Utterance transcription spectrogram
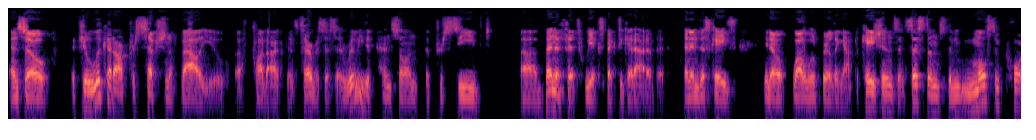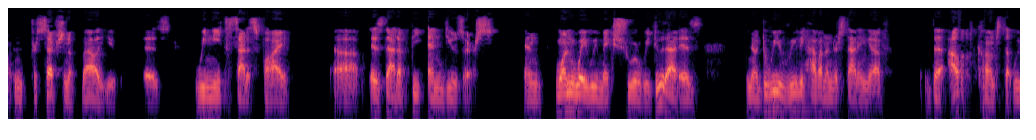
And so if you look at our perception of value of product and services, it really depends on the perceived uh, benefit we expect to get out of it. And in this case, you know, while we're building applications and systems, the most important perception of value is we need to satisfy uh, is that of the end users. And one way we make sure we do that is, you know, do we really have an understanding of the outcomes that we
